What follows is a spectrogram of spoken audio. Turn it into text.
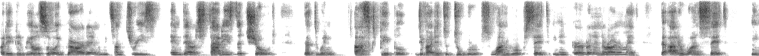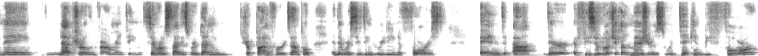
But it can be also a garden with some trees. And there are studies that showed that when asked people divided to two groups, one group sat in an urban environment, the other one sat in a natural environment. In several studies were done in Japan, for example, and they were sitting really in a forest. And uh, their physiological measures were taken before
